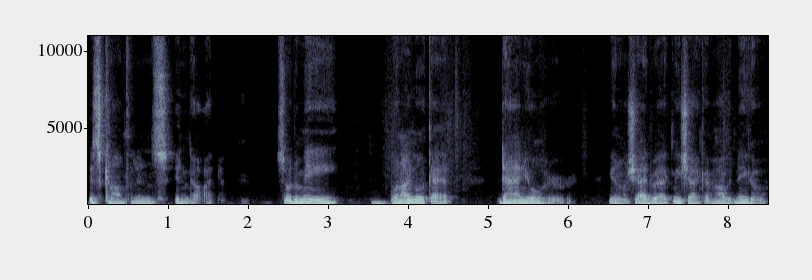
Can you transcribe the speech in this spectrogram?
it's confidence in God. So to me, when I look at Daniel or you know Shadrach, Meshach, and Abednego,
